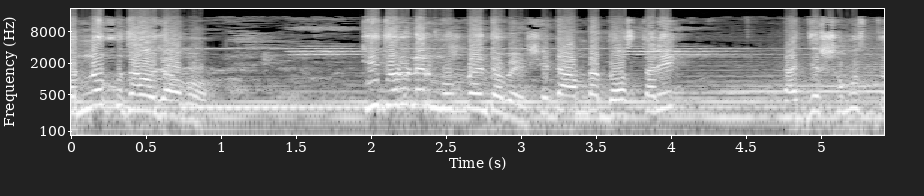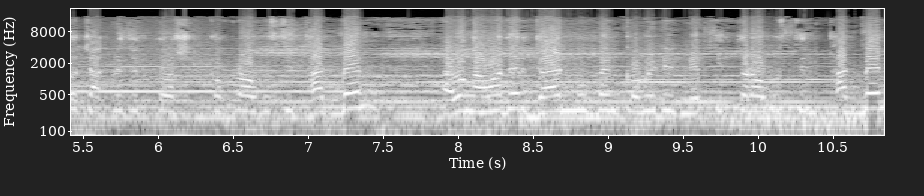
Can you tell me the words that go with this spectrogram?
অন্য কোথাও যাব, কি ধরনের মুভমেন্ট হবে, সেটা আমরা দশ তারিখ রাজ্যের সমস্ত চাকরিযুক্ত শিক্ষকরা উপস্থিত থাকবেন এবং আমাদের জয়েন্ট মুভমেন্ট কমিটির নেতৃত্বরা উপস্থিত থাকবেন।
